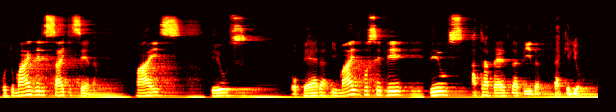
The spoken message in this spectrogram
Quanto mais ele sai de cena, mais Deus opera e mais você vê Deus através da vida daquele homem.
